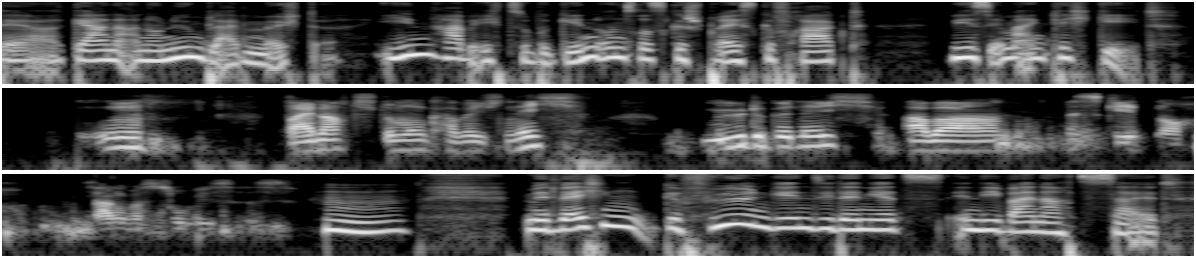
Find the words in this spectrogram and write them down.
der gerne anonym bleiben möchte. Ihn habe ich zu Beginn unseres Gesprächs gefragt, wie es ihm eigentlich geht. Weihnachtsstimmung habe ich nicht. Müde bin ich, aber es geht noch. Sagen wir es so, wie es ist. Hm. Mit welchen Gefühlen gehen Sie denn jetzt in die Weihnachtszeit?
